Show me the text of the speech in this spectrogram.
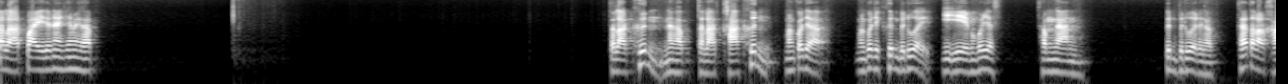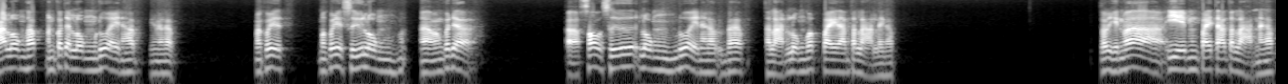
ตลาดไปเนี่ใช่ไหมครับตลาดขึ้นนะครับ ตลาดขาขึ้นมันก็จะมันก็จะขึ้นไปด้วย EA มันก็จะทำงานขึ้นไปด้วยนะครับ ถ้าตลาดขาลงครับ มันก็จะลงด้วยนะครับเห็นไหมครับ มันก็จะมันก็จะซื้อลงอ่ามันก็จะอ่าเข้าซื้อลงด้วยนะครับนะครับตลาดลงก็ไปตามตลาดเลยครับ เราเห็นว่า EA มันไปตามตลาดนะครับ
